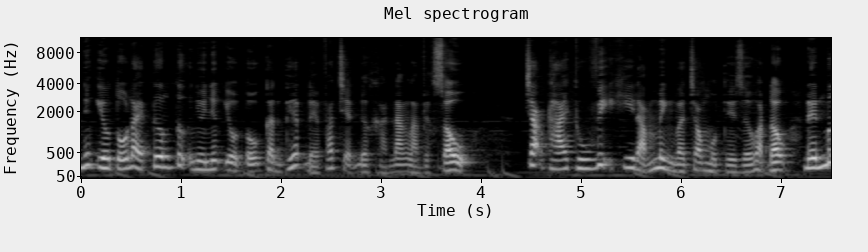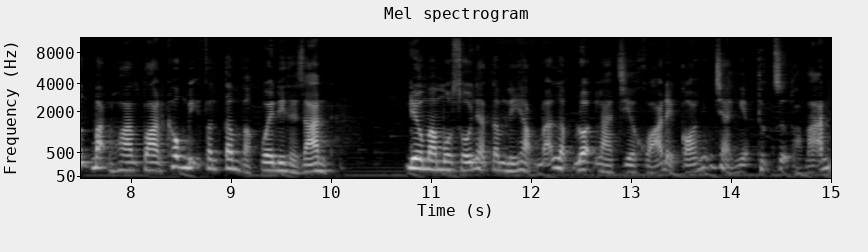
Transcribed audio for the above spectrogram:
những yếu tố này tương tự như những yếu tố cần thiết để phát triển được khả năng làm việc sâu. Trạng thái thú vị khi đắm mình vào trong một thế giới hoạt động đến mức bạn hoàn toàn không bị phân tâm và quên đi thời gian. Điều mà một số nhà tâm lý học đã lập luận là chìa khóa để có những trải nghiệm thực sự thỏa mãn.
